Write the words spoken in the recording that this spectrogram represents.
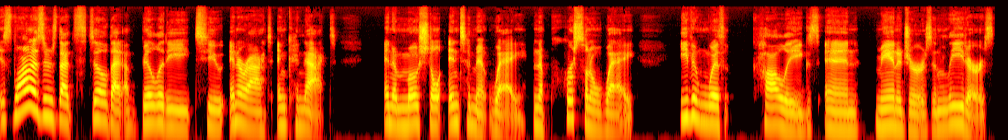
as long as there's that still that ability to interact and connect an emotional, intimate way, in a personal way, even with colleagues and managers and leaders,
